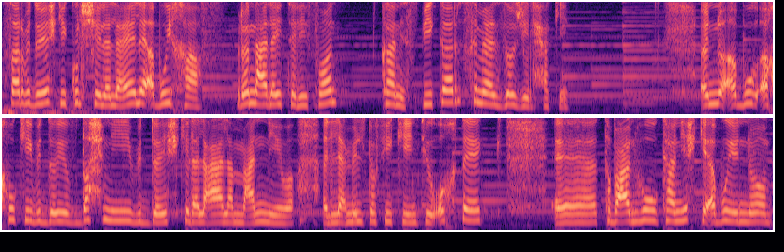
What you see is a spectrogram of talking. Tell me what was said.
صار بده يحكي كل شيء للعيلة. أبوي خاف. رن علي تليفون. كان سبيكر. سمع زوجي الحكي. إنه أبو أخوك بده يفضحني بده يحكي للعالم عني اللي عملته فيكي أنت وأختك. آه، طبعا هو كان يحكي أبوي إنه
